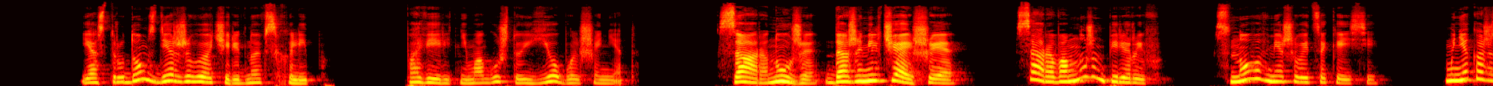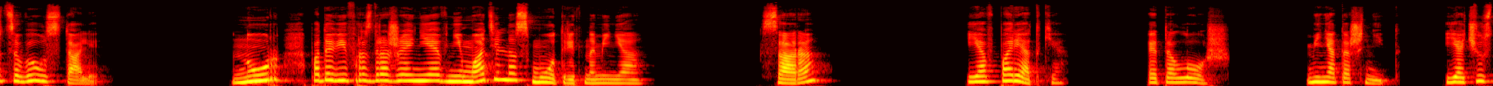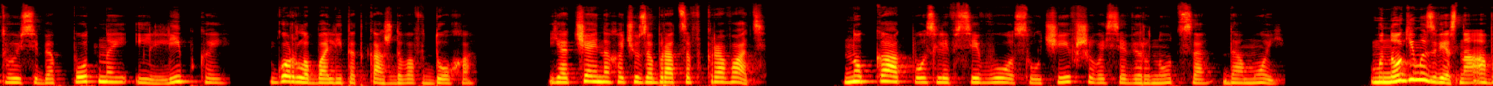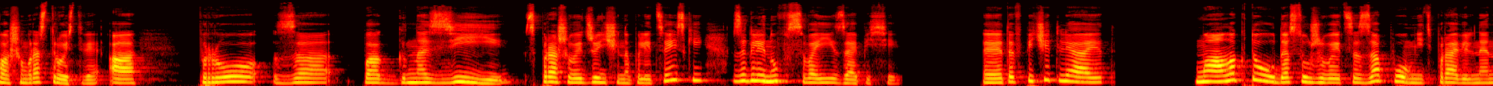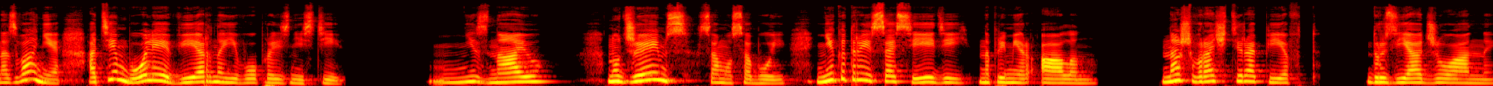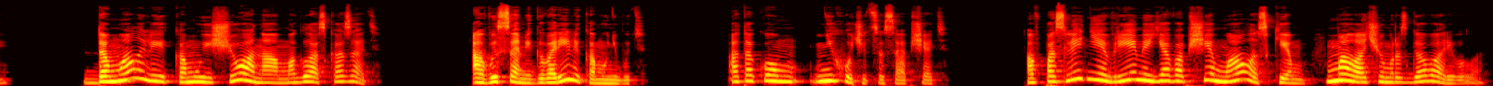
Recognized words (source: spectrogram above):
Я с трудом сдерживаю очередной всхлип. Поверить не могу, что ее больше нет. Сара, ну же, даже мельчайшие. Сара, вам нужен перерыв? Снова вмешивается Кейси. Мне кажется, вы устали. Нур, подавив раздражение, внимательно смотрит на меня. Сара? Я в порядке. Это ложь. Меня тошнит. Я чувствую себя потной и липкой. Горло болит от каждого вдоха. Я отчаянно хочу забраться в кровать. Но как после всего случившегося вернуться домой? Многим известно о вашем расстройстве, а про за пагнозии, спрашивает женщина-полицейский, заглянув в свои записи. Это впечатляет. Мало кто удосуживается запомнить правильное название, а тем более верно его произнести. Не знаю. Ну, Джеймс, само собой. Некоторые соседей, например, Алан. Наш врач-терапевт. Друзья Джоанны. Да мало ли, кому еще она могла сказать. А вы сами говорили кому-нибудь? О таком не хочется сообщать. А в последнее время я вообще мало с кем, мало о чем разговаривала.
